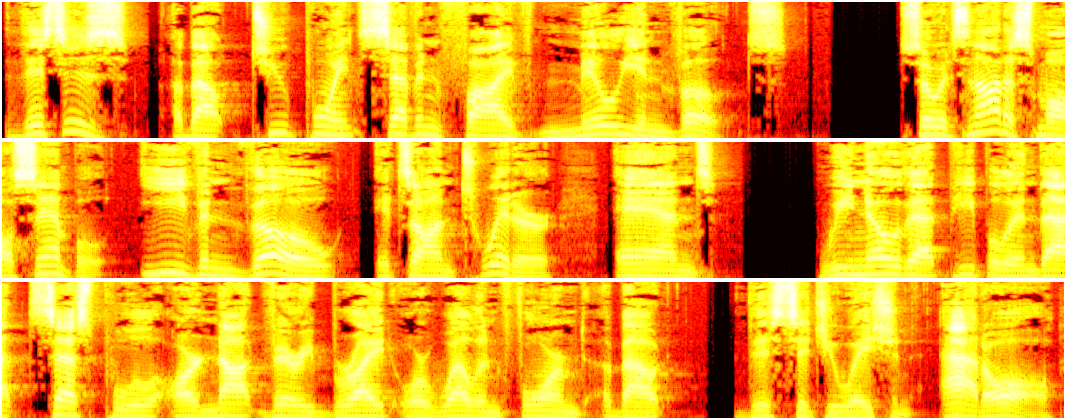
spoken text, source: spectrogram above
this is about 2.75 million votes. So it's not a small sample, even though it's on Twitter. And we know that people in that cesspool are not very bright or well informed about this situation at all.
